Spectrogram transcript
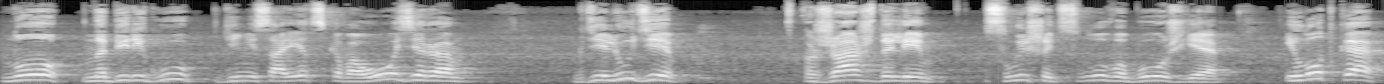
но на берегу Генесарецкого озера, где люди жаждали слышать Слово Божье, и лодка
